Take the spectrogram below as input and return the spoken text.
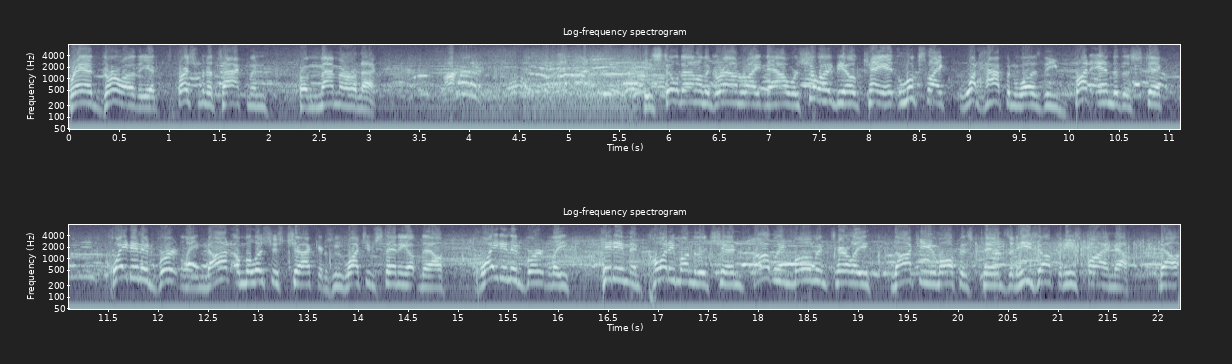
Brad Gurla, the freshman attackman from Mamaroneck. He's still down on the ground right now. We're sure he'll be okay. It looks like what happened was the butt end of the stick, quite inadvertently, not a malicious check, as we watch him standing up now, quite inadvertently hit him and caught him under the chin, probably momentarily knocking him off his pins, and he's up and he's fine now. Now,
